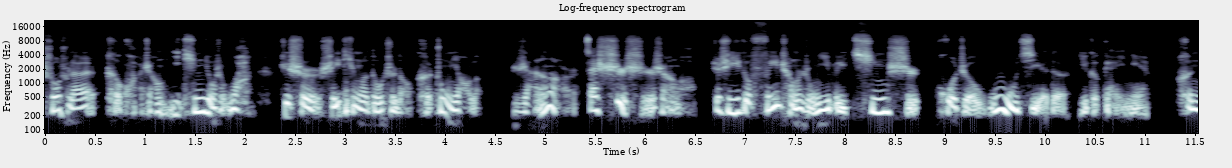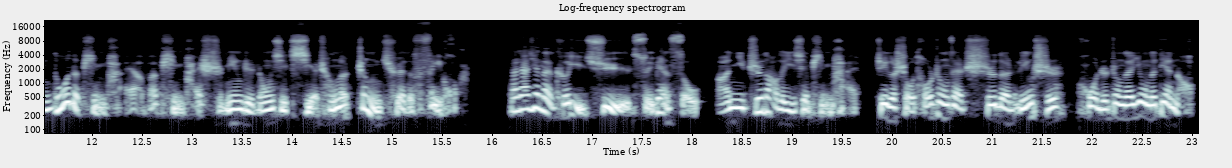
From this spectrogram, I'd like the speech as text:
说出来特夸张，一听就是哇，这事儿谁听了都知道，可重要了。然而，在事实上啊，这是一个非常容易被轻视或者误解的一个概念。很多的品牌啊，把品牌使命这东西写成了正确的废话。大家现在可以去随便搜啊，你知道的一些品牌，这个手头正在吃的零食或者正在用的电脑，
